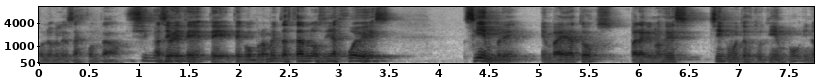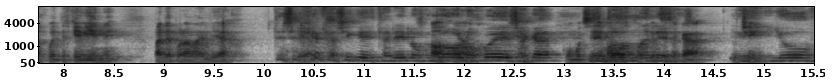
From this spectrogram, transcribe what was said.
con lo que les has contado. Así que te, te, comprometo a estar los días jueves, siempre, en Bahía Talks, para que nos des cinco minutos de tu tiempo y nos cuentes qué viene para el programa del Usted es el jefe, así que estaré los, todos los jueves acá. Con muchísimo de todas maneras. Acá, eh, yo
